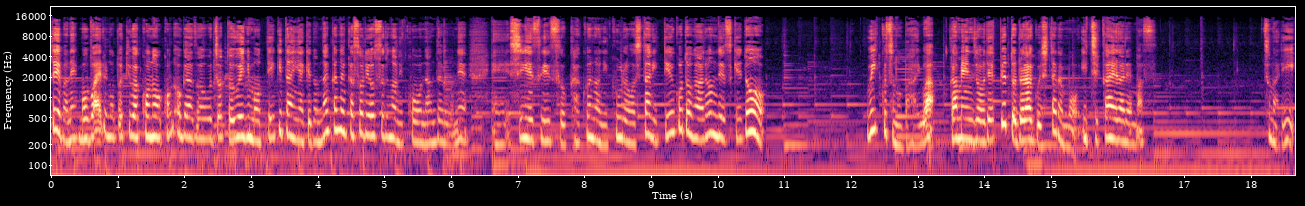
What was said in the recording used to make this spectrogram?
例えばねモバイルの時はこのこの画像をちょっと上に持っていきたいんやけどなかなかそれをするのにこうなんだろうね、えー、CSS を書くのに苦労したりっていうことがあるんですけど Wix の場合は画面上でピュッとドラッグしたらもう位置変えられます。つまり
